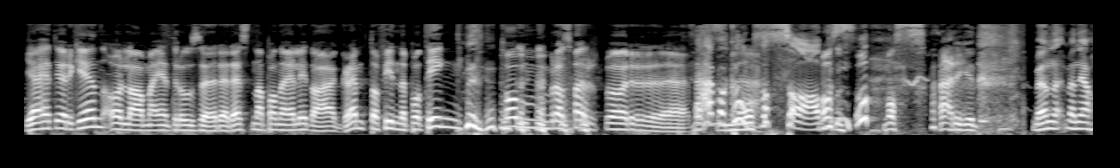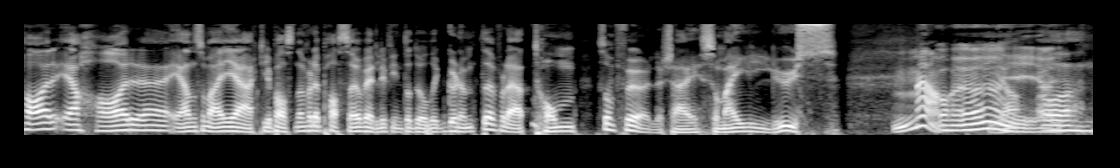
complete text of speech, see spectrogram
Jeg heter Jørgen, og la meg introdusere resten av panelet, da jeg har glemt å finne på ting. Tom fra Sarpsborg. du? Moss. Moss. Herregud. Men, men jeg har, jeg har eh, en som er jæklig passende, for det passa jo veldig fint at du hadde glemt det. For det er Tom som føler seg som ei lus. Mm, ja. Ja, og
